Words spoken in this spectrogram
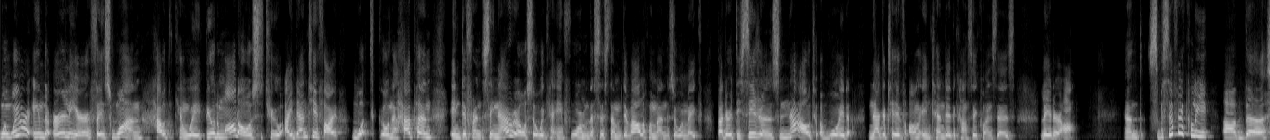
when we are in the earlier phase one, how can we build models to identify what's going to happen in different scenarios so we can inform the system development so we make better decisions now to avoid negative unintended consequences later on. And specifically, uh, the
